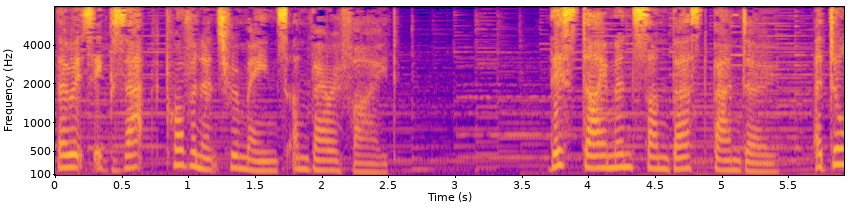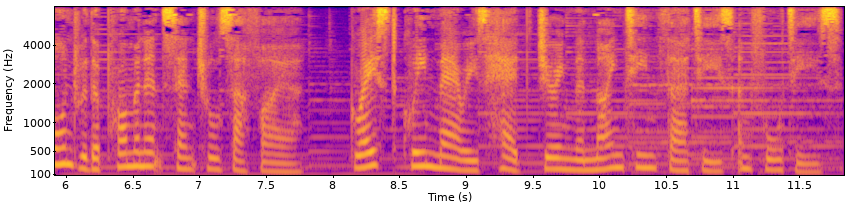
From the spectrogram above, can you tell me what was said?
though its exact provenance remains unverified. This diamond sunburst bandeau, adorned with a prominent central sapphire, graced Queen Mary's head during the 1930s and 40s.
